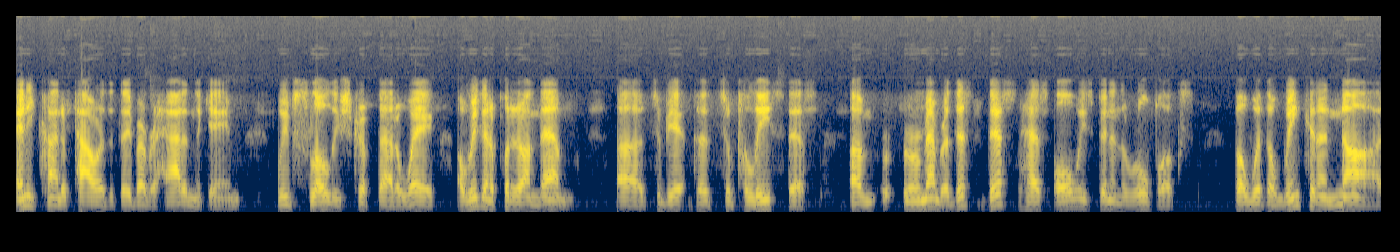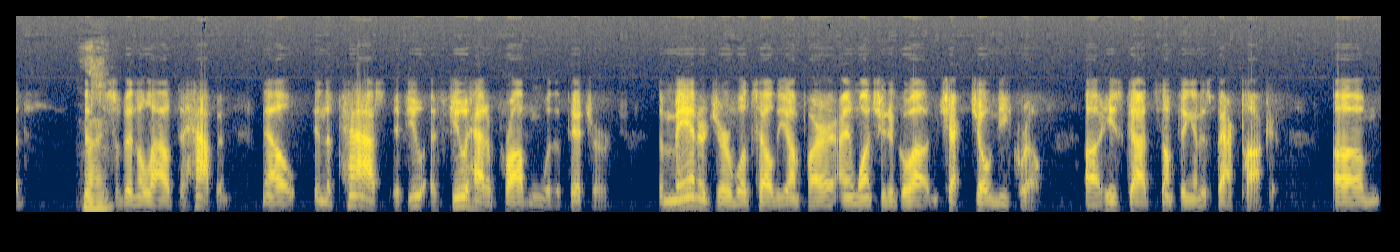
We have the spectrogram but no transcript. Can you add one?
any kind of power that they've ever had in the game, we've slowly stripped that away. Are we going to put it on them uh, to be to, to police this? Um, remember, this this has always been in the rule books, but with a wink and a nod, this Right. has been allowed to happen. Now, in the past, if you if you had a problem with a pitcher, the manager will tell the umpire, "I want you to go out and check Joe Negro. Uh, he's got something in his back pocket." Um,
